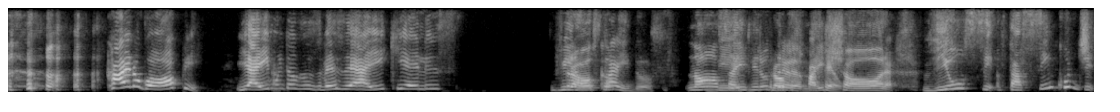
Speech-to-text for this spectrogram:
Cai no golpe. E aí, muitas das vezes, é aí que eles viram os Trocam. traídos. Nossa, de- aí vira o troca drama, aí chora. Viu, tá cinco, di...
